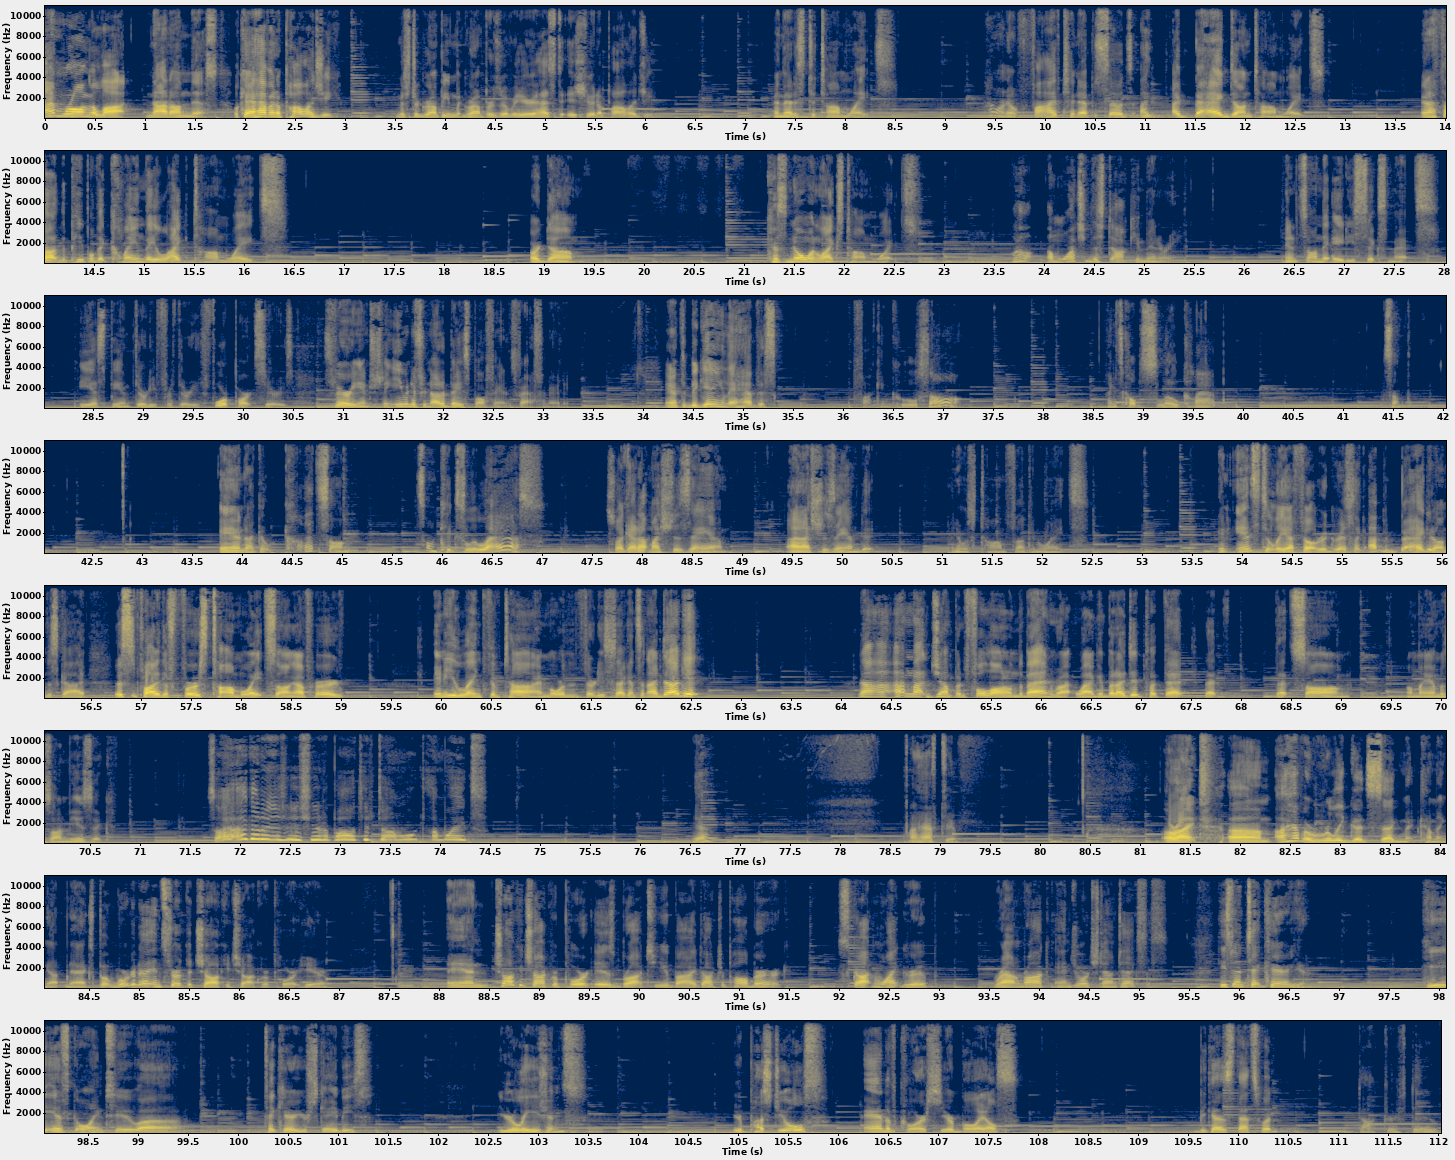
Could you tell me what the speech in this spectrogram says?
I'm wrong a lot, not on this. Okay, I have an apology. Mr. Grumpy McGrumpers over here has to issue an apology. And that is to Tom Waits. I don't know, five, ten episodes, I, I bagged on Tom Waits. And I thought the people that claim they like Tom Waits are dumb because no one likes Tom Waits. Well, I'm watching this documentary, and it's on the 86 Mets, ESPN 30 for 30, four part series. It's very interesting. Even if you're not a baseball fan, it's fascinating. And at the beginning, they have this fucking cool song. I think it's called Slow Clap. Something. And I go, God, that song, that song kicks a little ass. So I got out my Shazam and I Shazammed it and it was Tom fucking Waits. And instantly I felt regret. It's like, I've been bagging on this guy. This is probably the first Tom Waits song I've heard any length of time, more than 30 seconds, and I dug it. Now, I'm not jumping full on on the bandwagon, but I did put that, that, that song on my Amazon Music. So I, I got to issue an apology to Tom, Tom Waits. Yeah. I have to. All right, um, I have a really good segment coming up next, but we're going to insert the Chalky Chalk report here. And Chalky Chalk report is brought to you by Dr. Paul Berg, Scott and White Group, Round Rock, and Georgetown, Texas. He's going to take care of you. He is going to uh, take care of your scabies, your lesions, your pustules, and of course, your boils. Because that's what doctors do.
